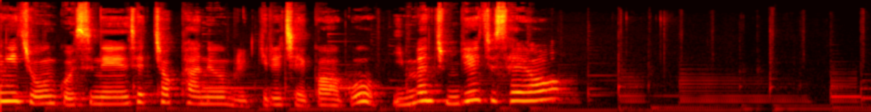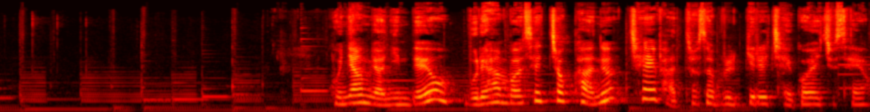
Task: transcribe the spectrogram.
향이 좋은 고수는 세척한 후 물기를 제거하고 잎만 준비해 주세요. 곤약면인데요. 물에 한번 세척한 후 체에 받쳐서 물기를 제거해 주세요.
